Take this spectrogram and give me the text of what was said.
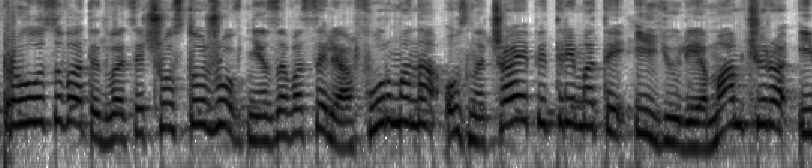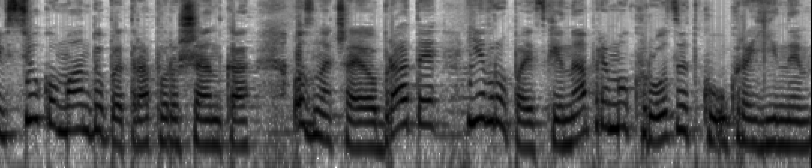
Проголосувати Проголосувати 26 жовтня за Василя Фурмана означає підтримати і Юлія Мамчура, і всю команду Петра Порошенка. Означає обрати європейський напрямок розвитку України.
